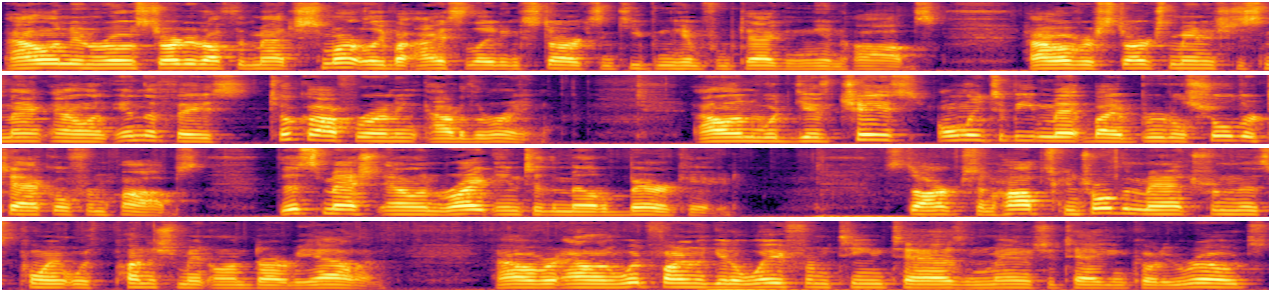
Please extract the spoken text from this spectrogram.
Allin and Rhodes started off the match smartly by isolating Starks and keeping him from tagging in Hobbs. However, Starks managed to smack Allin in the face, took off running out of the ring. Allin would give chase, only to be met by a brutal shoulder tackle from Hobbs. This smashed Allin right into the metal barricade. Starks and Hobbs controlled the match from this point with punishment on Darby Allin. However, Allin would finally get away from Team Taz and manage to tag in Cody Rhodes,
